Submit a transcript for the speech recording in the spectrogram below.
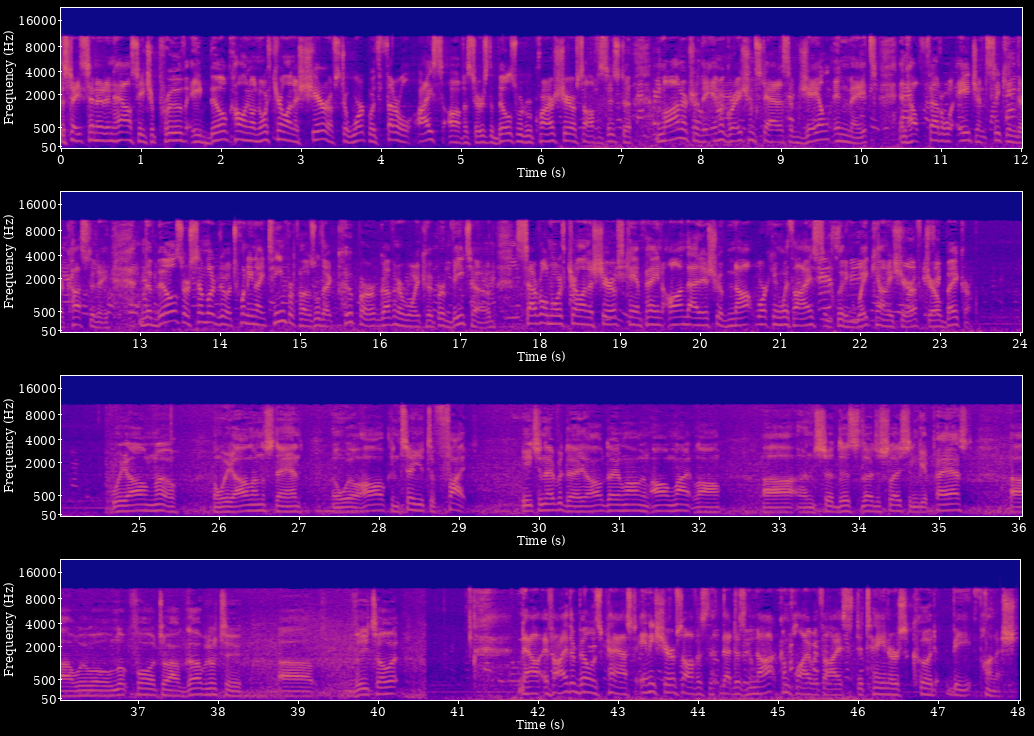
The state Senate and House each approve a bill calling on North Carolina sheriffs to work with federal ICE officers. The bills would require sheriff's offices to monitor the immigration status of jail inmates and help federal agents seeking their custody. The bills are similar to a 2019 proposal that Cooper, Governor Roy Cooper, vetoed. Several North Carolina sheriffs campaign on that issue of not working with ICE, including Wake County Sheriff Gerald Baker. We all know and we all understand and we'll all continue to fight each and every day, all day long and all night long. Uh, and should this legislation get passed, uh, we will look forward to our governor to uh, veto it. Now, if either bill is passed, any sheriff's office that, that does not comply with ICE, detainers could be punished.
